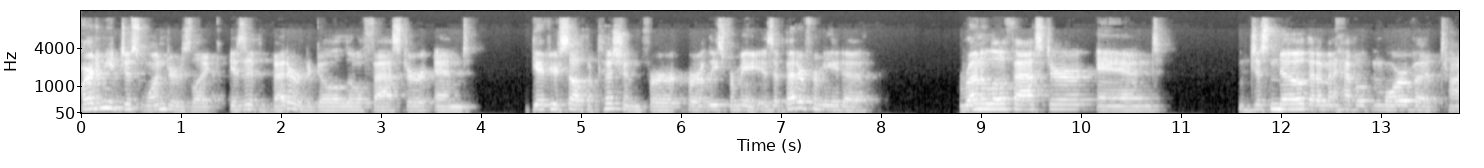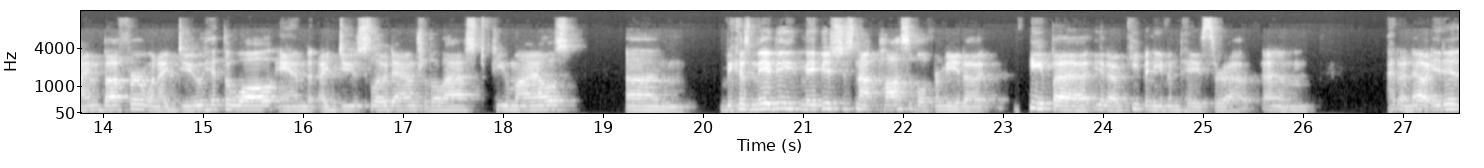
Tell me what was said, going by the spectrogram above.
part of me just wonders, like, is it better to go a little faster and give yourself a cushion for, or at least for me, is it better for me to run a little faster and just know that I'm going to have a, more of a time buffer when I do hit the wall and I do slow down for the last few miles. Um, because maybe maybe it's just not possible for me to keep a you know keep an even pace throughout. Um, I don't know. It is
